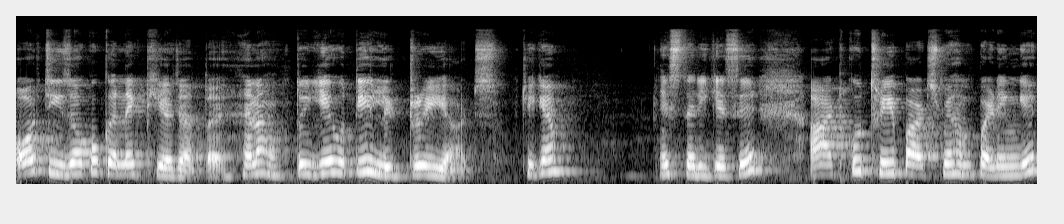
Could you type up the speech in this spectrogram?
और चीज़ों को कनेक्ट किया जाता है है ना? तो ये होती है लिटरेरी आर्ट्स ठीक है? इस तरीके से। आर्ट को थ्री पार्ट्स में हम पढ़ेंगे,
